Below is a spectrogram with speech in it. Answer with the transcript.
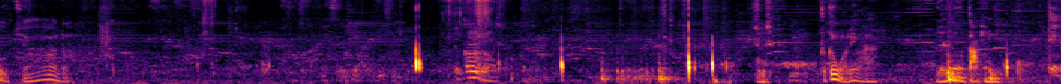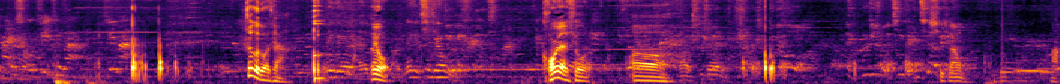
后加的。这缸子多少钱？是不是？这跟我那个还也是那种大平底。这个多少钱？哎呦，那个七千五，口也修了。哦，啊，七千五。七千五。啊，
